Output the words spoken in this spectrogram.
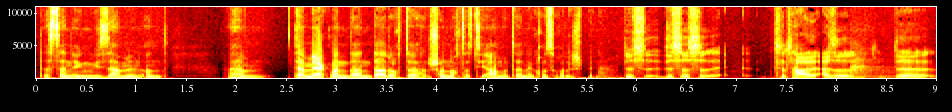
das dann irgendwie sammeln. Und ähm, da merkt man dann dadurch da schon noch, dass die Armut da eine große Rolle spielt. Das, das ist äh, total, also der,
